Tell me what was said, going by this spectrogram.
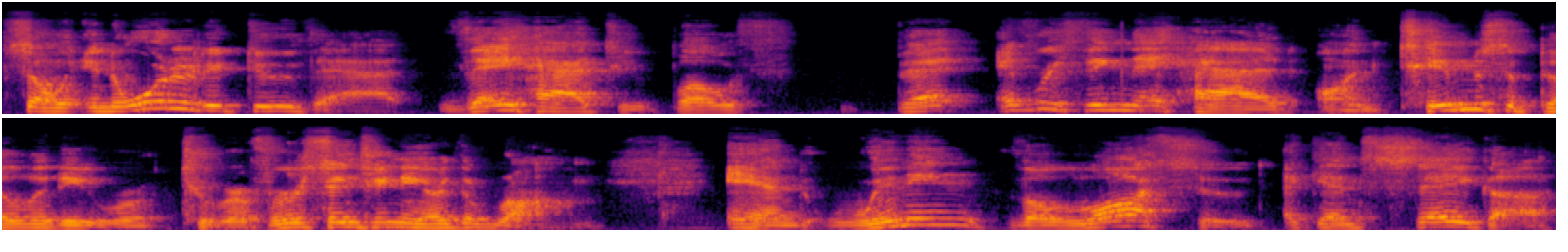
So, in order to do that, they had to both bet everything they had on Tim's ability re- to reverse engineer the ROM and winning the lawsuit against Sega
